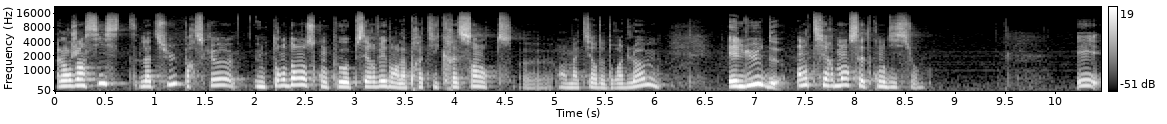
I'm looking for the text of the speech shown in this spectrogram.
Alors j'insiste là-dessus parce qu'une tendance qu'on peut observer dans la pratique récente en matière de droits de l'homme élude entièrement cette condition. Et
